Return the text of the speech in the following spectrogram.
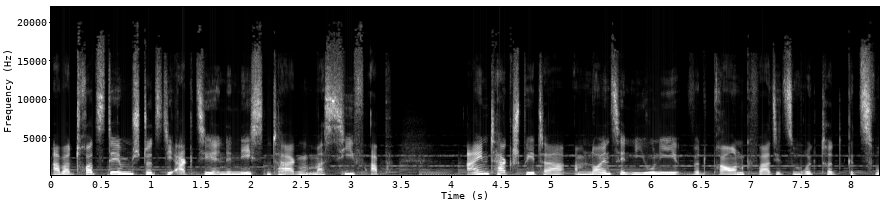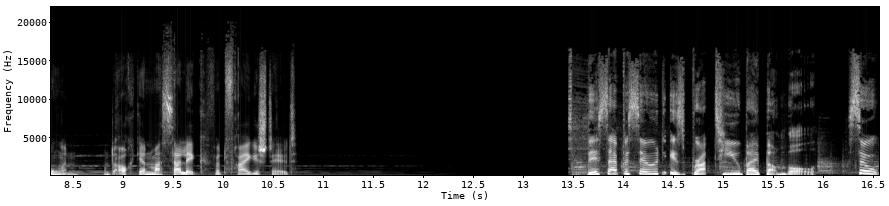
Aber trotzdem stürzt die Aktie in den nächsten Tagen massiv ab. Einen Tag später, am 19. Juni, wird Braun quasi zum Rücktritt gezwungen. Und auch Jan Masalek wird freigestellt. This episode is brought to you by Bumble. So,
